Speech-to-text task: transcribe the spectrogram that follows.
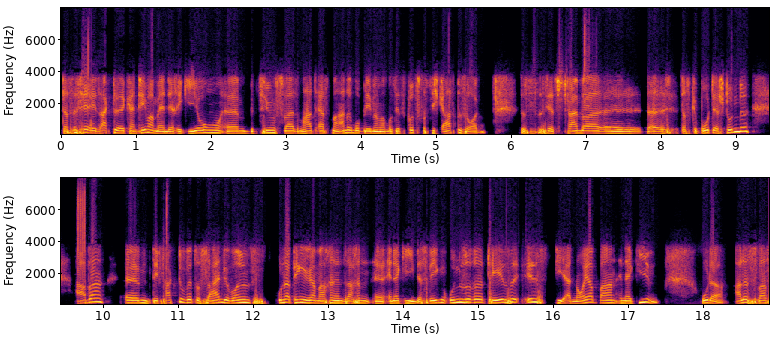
das ist ja jetzt aktuell kein Thema mehr in der Regierung, ähm, beziehungsweise man hat erstmal andere Probleme. Man muss jetzt kurzfristig Gas besorgen. Das ist jetzt scheinbar äh, das Gebot der Stunde. Aber ähm, de facto wird es sein, wir wollen uns unabhängiger machen in Sachen äh, Energien. Deswegen unsere These ist, die erneuerbaren Energien oder alles, was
